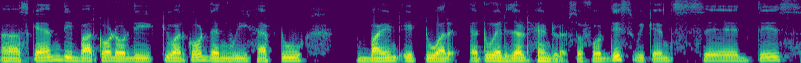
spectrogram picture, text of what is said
uh, scan the barcode or the qr code then we have to bind it to our uh, to a result handler. So for this we can say this.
